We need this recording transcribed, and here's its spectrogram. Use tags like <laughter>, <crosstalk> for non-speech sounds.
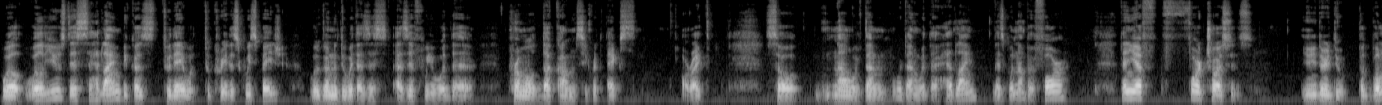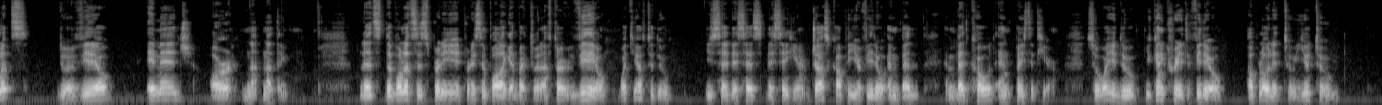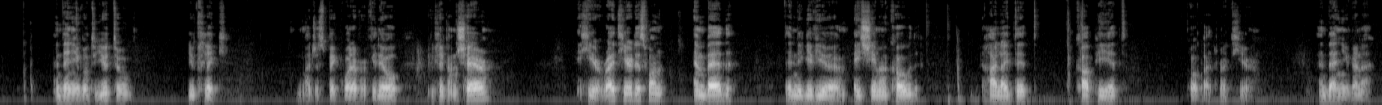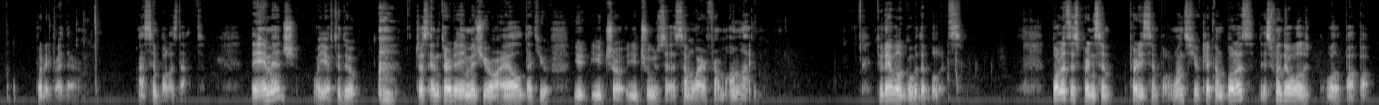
We'll we'll use this headline because today to create a squeeze page, we're gonna do it as this as if we would uh, promote .com secret X. All right. So now we've done we're done with the headline. Let's go number four. Then you have four choices. You either do put bullets, do a video, image, or nothing. Let's the bullets is pretty pretty simple. I'll get back to it after. Video. What you have to do, you said they says they say here, just copy your video, embed embed code and paste it here. So what you do, you can create a video, upload it to YouTube, and then you go to YouTube, you click I just pick whatever video. You click on share. Here right here this one embed. Then they give you a HTML code. Highlight it. Copy it. Go back right here. And then you're gonna put it right there. As simple as that. The image what you have to do <clears throat> just enter the image URL that you you you, cho you choose uh, somewhere from online. Today we'll go with the bullets. Bullets is pretty simple pretty simple. Once you click on bullets, this window will, will pop up.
